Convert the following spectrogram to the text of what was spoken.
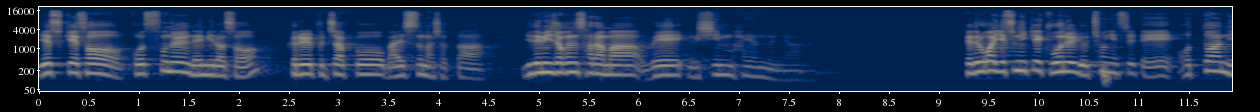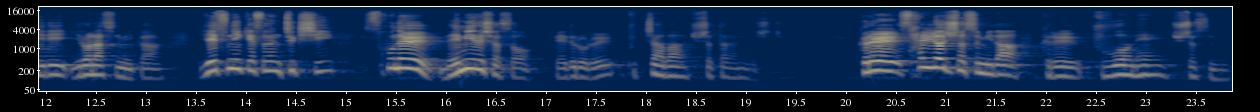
예수께서 곧 손을 내밀어서 그를 붙잡고 말씀하셨다. 믿음이 적은 사람아 왜 의심하였느냐? 베드로가 예수님께 구원을 요청했을 때에 어떠한 일이 일어났습니까? 예수님께서는 즉시 손을 내밀으셔서 베드로를 붙잡아 주셨다는 것이죠. 그를 살려 주셨습니다. 그를 구원해 주셨습니다.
